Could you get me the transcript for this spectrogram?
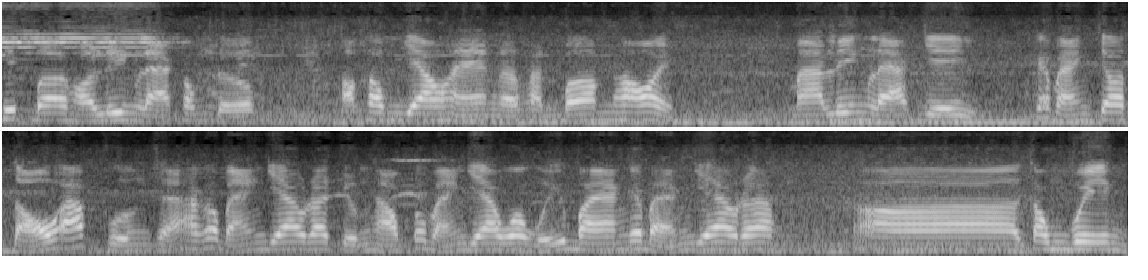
shipper họ liên lạc không được. Họ không giao hàng là thành bơm thôi. Mà liên lạc gì? Các bạn cho tổ ấp phường xã các bạn giao ra trường học các bạn giao qua quỹ ban các bạn giao ra uh, công viên.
